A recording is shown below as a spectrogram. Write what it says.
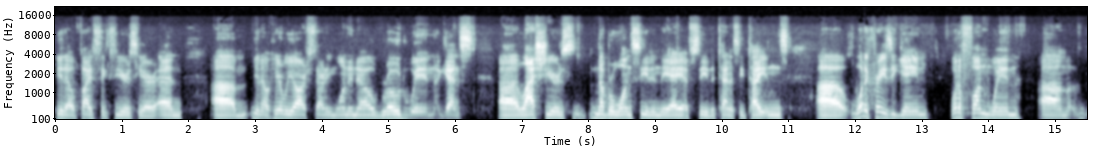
you know, five, six years here. And, um, you know, here we are starting 1 and 0, road win against uh, last year's number one seed in the AFC, the Tennessee Titans. Uh, what a crazy game. What a fun win. Um,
